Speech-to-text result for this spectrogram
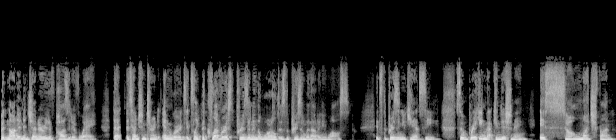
but not in a generative, positive way? That attention turned inwards, it's like the cleverest prison in the world is the prison without any walls. It's the prison you can't see. So breaking that conditioning is so much fun.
